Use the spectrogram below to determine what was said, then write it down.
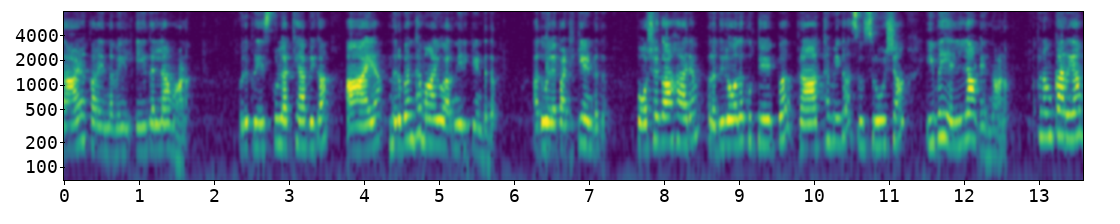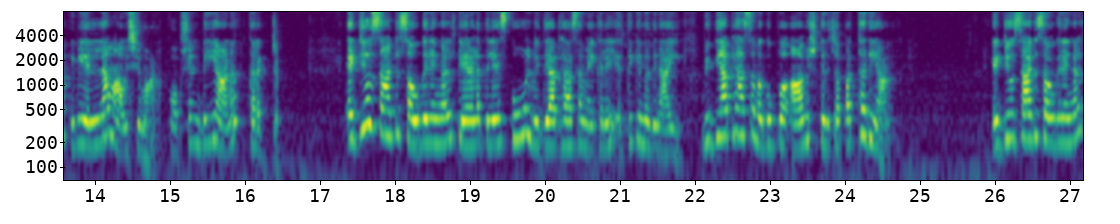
താഴെ പറയുന്നവയിൽ ഏതെല്ലാമാണ്? ഒരു പ്രീ സ്കൂൾ അധ്യാപിക ആയ നിർബന്ധമായും അറിഞ്ഞിരിക്കേണ്ടത്. അതുപോലെ പഠിക്കേണ്ടത്. പോഷകാഹാരം പ്രതിരോധ കുത്തിവയ്പ് പ്രാഥമിക ശുശ്രൂഷ ഇവയെല്ലാം എന്നാണ്. അപ്പൊ നമുക്കറിയാം ഇവയെല്ലാം ആവശ്യമാണ്. ഓപ്ഷൻ ഡി ആണ് കറക്റ്റ്. എഡ്യൂസാറ്റ് സൗകര്യങ്ങൾ കേരളത്തിലെ സ്കൂൾ വിദ്യാഭ്യാസ മേഖലയിൽ എത്തിക്കുന്നതിനായി വിദ്യാഭ്യാസ വകുപ്പ് ആവിഷ്കരിച്ച പദ്ധതിയാണ്. എഡ്യൂസാറ്റ് സൗകര്യങ്ങൾ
